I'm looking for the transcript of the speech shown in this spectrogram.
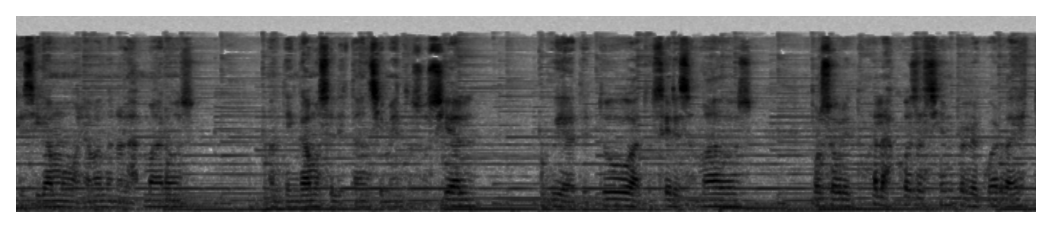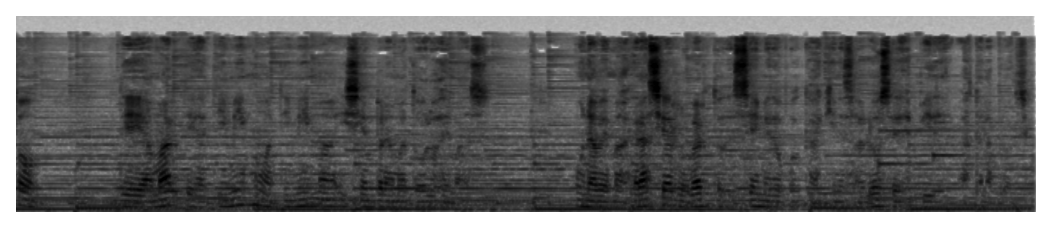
que sigamos lavándonos las manos, mantengamos el distanciamiento social cuídate tú, a tus seres amados. Por sobre todas las cosas siempre recuerda esto de amarte a ti mismo, a ti misma y siempre ama a todos los demás. Una vez más, gracias. Roberto de Semedo Podcast, quienes habló, se despide. Hasta la próxima.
